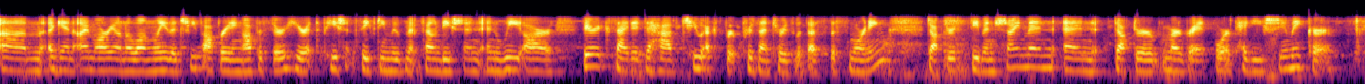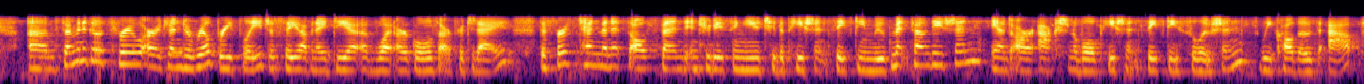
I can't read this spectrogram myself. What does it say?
Um, again, I'm Ariana Longley, the Chief Operating Officer here at the Patient Safety Movement Foundation, and we are very excited to have two expert presenters with us this morning, Dr. Steven Scheinman and Dr. Margaret or Peggy Shoemaker. Um, so I'm going to go through our agenda real briefly, just so you have an idea of what our goals are for today. The first 10 minutes I'll spend introducing you to the Patient Safety Movement Foundation and our actionable patient safety solutions. We call those apps.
